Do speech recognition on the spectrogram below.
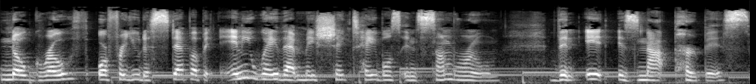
no growth, or for you to step up in any way that may shake tables in some room, then it is not purpose.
